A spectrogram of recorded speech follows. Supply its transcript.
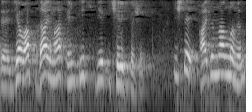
e, cevap daima empirik bir içerik taşır. İşte aydınlanmanın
